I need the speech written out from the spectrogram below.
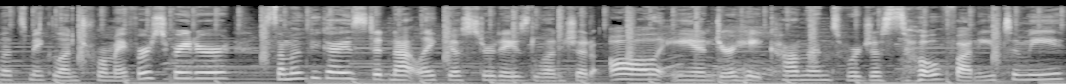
Let's make lunch for my first grader. Some of you guys did not like yesterday's lunch at all, and your hate comments were just so funny to me.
